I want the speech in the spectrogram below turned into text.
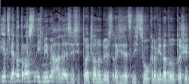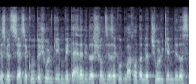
Jetzt wäre da draußen, ich nehme an, ist Deutschland und Österreich ist jetzt nicht so gravierender Unterschied. Es wird sehr, sehr gute Schulen geben wie deine, die das schon sehr, sehr gut machen und dann wird es Schulen geben, die das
